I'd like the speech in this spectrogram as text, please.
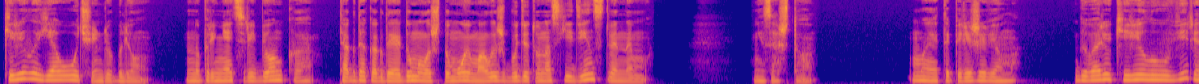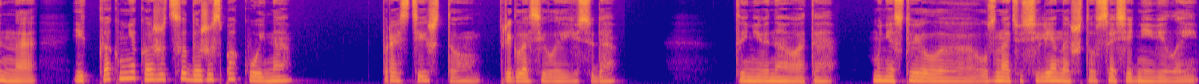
Кирилла я очень люблю. Но принять ребенка тогда, когда я думала, что мой малыш будет у нас единственным... Ни за что. Мы это переживем. Говорю Кириллу уверенно и, как мне кажется, даже спокойно. Прости, что пригласила ее сюда. «Ты не виновата. Мне стоило узнать у Селены, что с соседней виллой».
